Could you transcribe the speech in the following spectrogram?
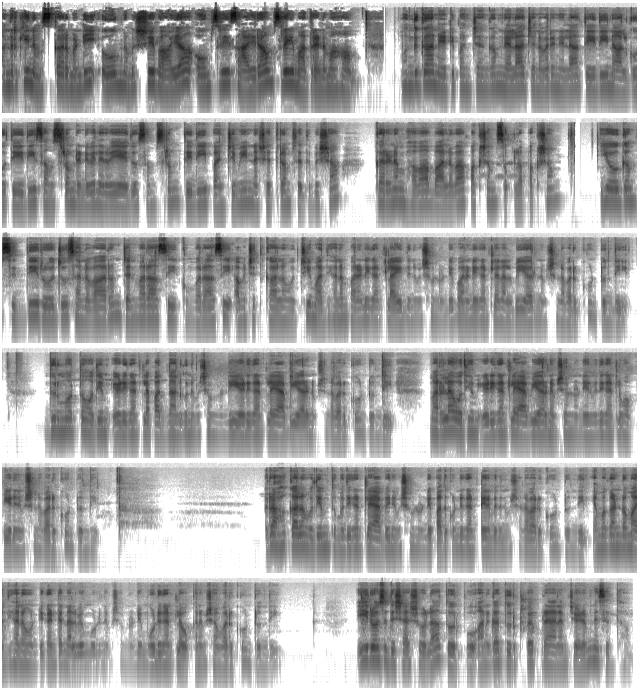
అందరికీ నమస్కారం అండి ఓం నమ శివాయ. ఓం శ్రీ సాయిరాం శ్రీ మాత్ర నమః. ముందుగా నేటి పంచాంగం నెల జనవరి నెల తేదీ నాలుగో తేదీ సంవత్సరం రెండు వేల ఇరవై ఐదు సంవత్సరం తిది పంచమి నక్షత్రం శతభిష కరణం భవ బాలవ పక్షం శుక్లపక్షం యోగం సిద్ధి రోజు శనివారం జన్మరాశి కుంభరాశి అభిజిత్ కాలం వచ్చి మధ్యాహ్నం పన్నెండు గంటల ఐదు నిమిషం నుండి పన్నెండు గంటల నలభై ఆరు నిమిషాల వరకు ఉంటుంది. దుర్ముహూర్తం ఉదయం ఏడు గంటల పద్నాలుగు నిమిషం నుండి ఏడు గంటల యాభై ఆరు నిమిషాల వరకు ఉంటుంది. మరలా ఉదయం ఏడు గంటల యాభై ఆరు నిమిషాల నుండి ఎనిమిది గంటల ముప్పై ఏడు నిమిషాల వరకు ఉంటుంది. రాహుకాలం ఉదయం తొమ్మిది గంటల యాభై నిమిషం నుండి పదకొండు గంటల ఎనిమిది నిమిషాల వరకు ఉంటుంది. యమగండం మధ్యాహ్నం ఒంటి గంట నలభై మూడు నిమిషం నుండి మూడు గంటల ఒక్క నిమిషం వరకు ఉంటుంది. ఈరోజు రోజు దిశాశూల తూర్పు అనగా తూర్పుపై ప్రయాణం చేయడం నిషిద్ధం.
